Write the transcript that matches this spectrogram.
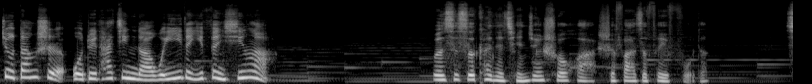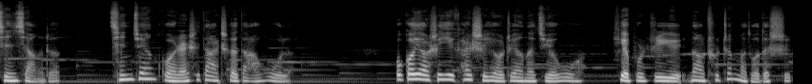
就当是我对他尽的唯一的一份心了。温思思看见秦娟说话是发自肺腑的，心想着，秦娟果然是大彻大悟了。不过，要是一开始有这样的觉悟，也不至于闹出这么多的事，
